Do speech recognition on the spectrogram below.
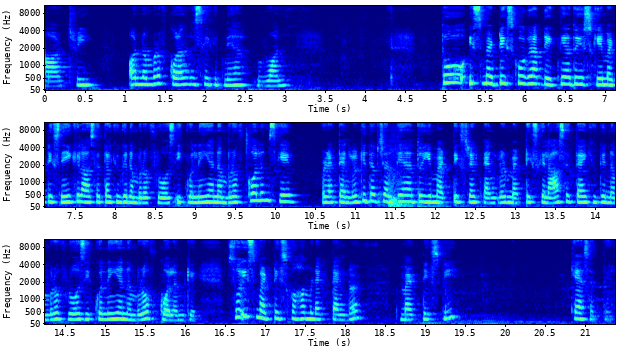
R three और नंबर ऑफ़ कॉलम्स इसके कितने हैं? वन तो इस मैट्रिक्स को अगर आप देखते हैं तो ये स्केयर मैट्रिक्स नहीं खिला सकता क्योंकि नंबर ऑफ़ रोज इक्वल नहीं है। नंबर ऑफ़ कॉलम्स के रेक्टेंगुलर की तरफ़ चलते हैं तो ये मैट्रिक्स रेक्टेंगुलर मैट्रिक्स खिला सकता है क्योंकि नंबर ऑफ़ रोज इक्वल नहीं है नंबर ऑफ़ कॉलम के। सो so, इस मैट्रिक्स को हम रेक्टेंगुलर मैट्रिक्स भी कह सकते हैं।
